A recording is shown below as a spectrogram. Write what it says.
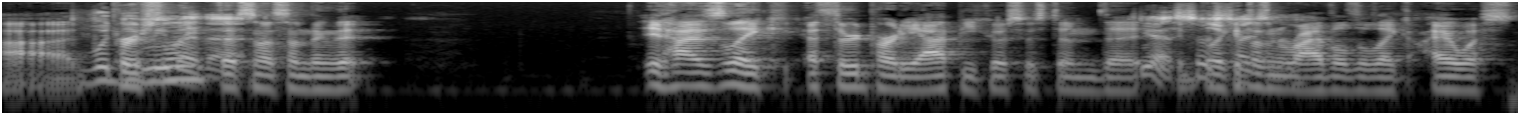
Uh, What do you mean personally, by that? that's not something that it has like a third party app ecosystem that Yeah, it- so like it doesn't rival the like iOS.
